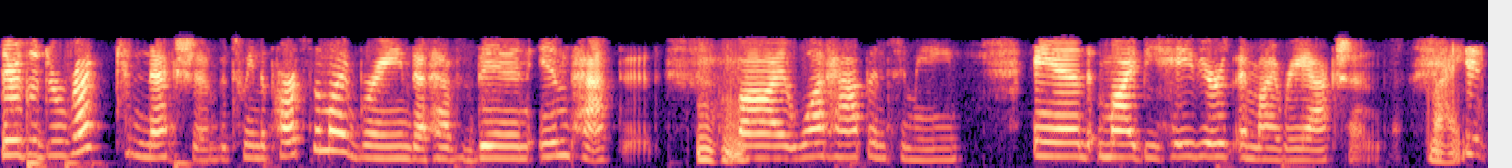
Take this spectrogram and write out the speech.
there's a direct connection between the parts of my brain that have been impacted mm-hmm. by what happened to me and my behaviors and my reactions. Right. It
